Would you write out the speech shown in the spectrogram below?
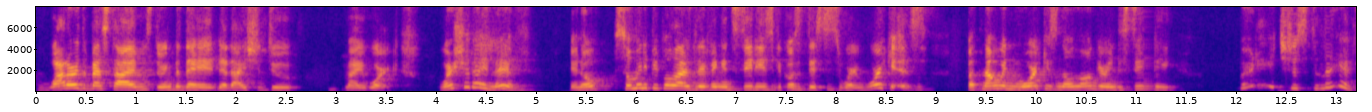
what are the best times during the day that i should do my work where should i live you know so many people are living in cities because this is where work is but now when work is no longer in the city where do you choose to live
